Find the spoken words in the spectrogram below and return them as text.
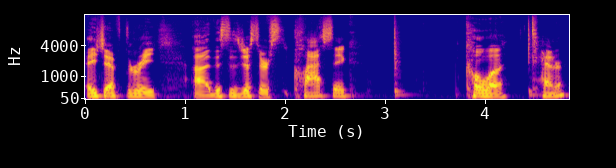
HF3. Uh, this is just their classic Koa tenor.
